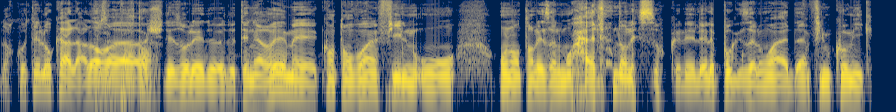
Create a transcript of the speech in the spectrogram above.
leur côté local. Alors, euh, je suis désolé de, t'énerver, mais quand on voit un film où on, entend les Almohades dans les souks, l'époque des Almohades, un film comique,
